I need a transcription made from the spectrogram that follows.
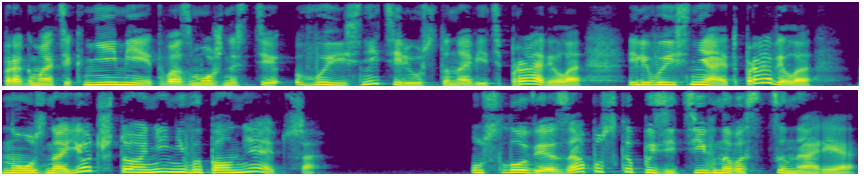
Прагматик не имеет возможности выяснить или установить правила, или выясняет правила, но узнает, что они не выполняются. Условия запуска позитивного сценария.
